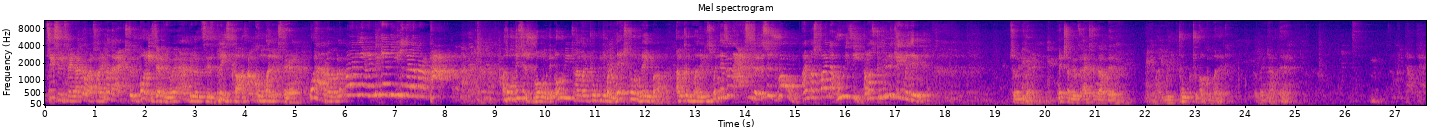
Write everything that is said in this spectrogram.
Six weeks later, I go outside, another accident, bodies everywhere, ambulances, police cars, Uncle Malik's there. What happened, Uncle Malik? I thought, this is wrong. The only time I'm talking to my next door neighbor, Uncle Malik, is when there's an accident. This is wrong. I must find out who is he. I must communicate with him. So anyway, next time there was an accident out there, I will talk to Uncle Malik. I went out there. I went out there.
